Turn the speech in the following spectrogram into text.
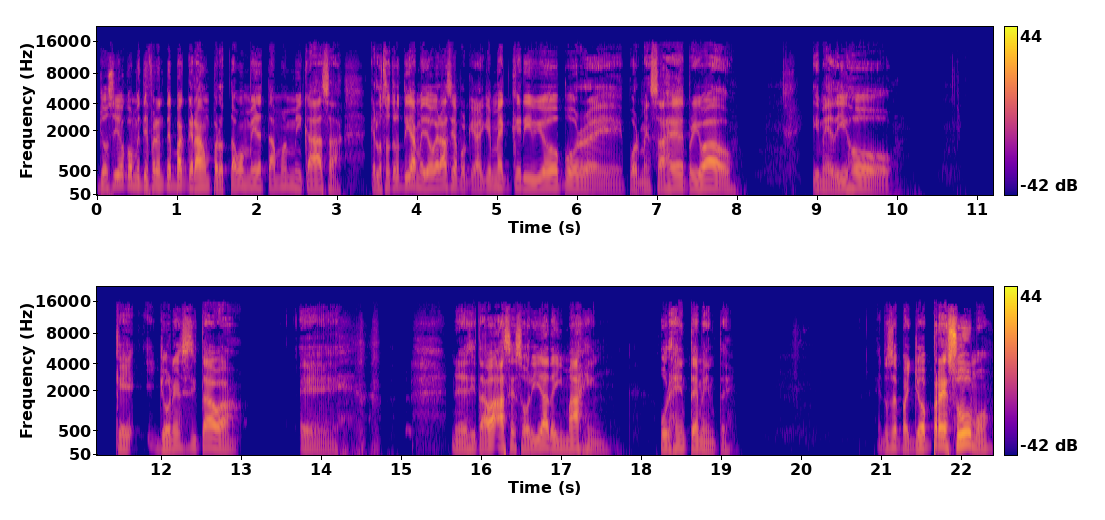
yo sigo con mis diferentes backgrounds, pero estamos, mira, estamos en mi casa. Que los otros días me dio gracia porque alguien me escribió por, eh, por mensaje privado y me dijo que yo necesitaba eh, necesitaba asesoría de imagen urgentemente. Entonces, pues yo presumo,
